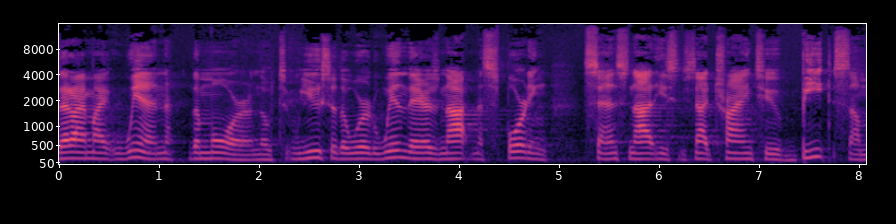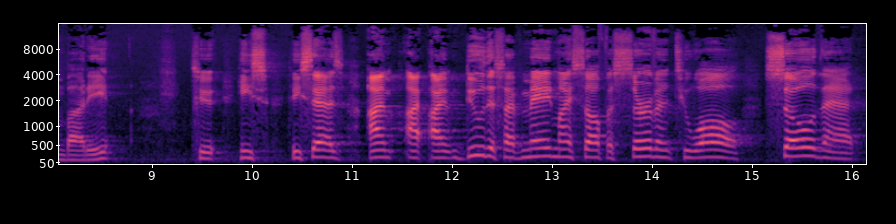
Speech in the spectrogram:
That I might win the more. And the use of the word win there is not in a sporting sense, not, he's, he's not trying to beat somebody. To, he's, he says, I'm, I, I do this, I've made myself a servant to all so that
